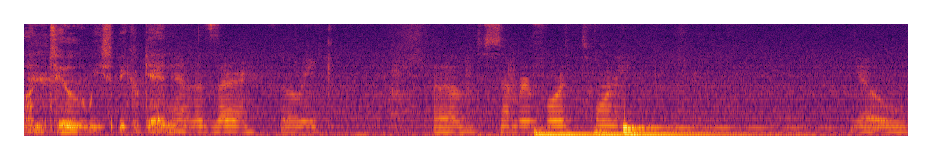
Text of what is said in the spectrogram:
Until we speak again. Yeah, that's there for the week. of December 4th, 20. Yo.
